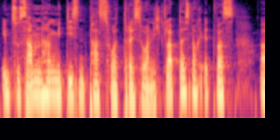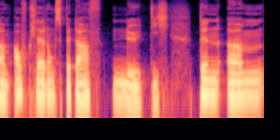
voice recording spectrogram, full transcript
im Zusammenhang mit diesen Passworttresoren. Ich glaube, da ist noch etwas ähm, Aufklärungsbedarf nötig. Denn ähm,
